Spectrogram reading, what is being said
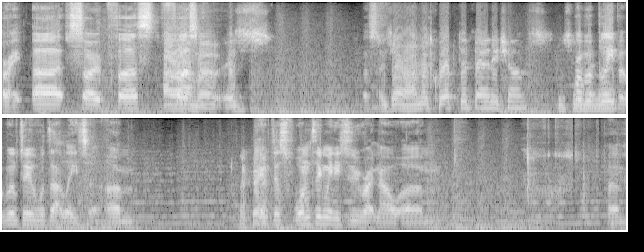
All right. Uh. So first, Our first, armor is first- is our armor corrupted by any chance? Like probably, but we'll deal with that later. Um. Okay, okay. there's one thing we need to do right now. Um, um,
